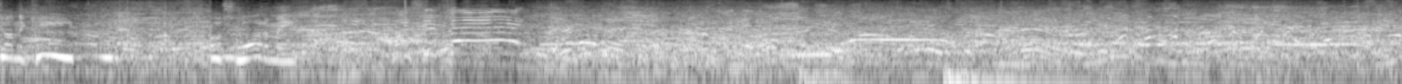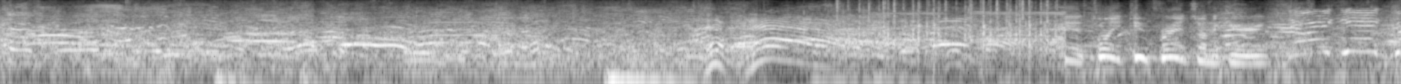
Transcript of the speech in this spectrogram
pitch on the key. Coach Waterman. Push it back! Has 22 French on the carry. Do it again,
